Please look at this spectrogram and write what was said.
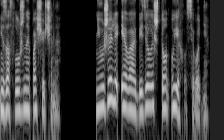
незаслуженная пощечина. Неужели Эва обиделась, что он уехал сегодня?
